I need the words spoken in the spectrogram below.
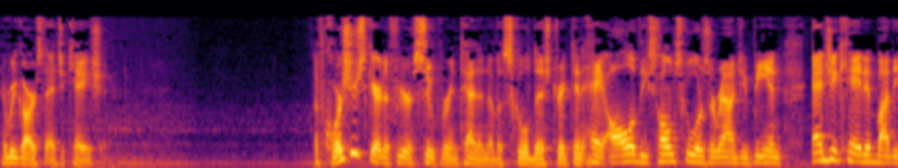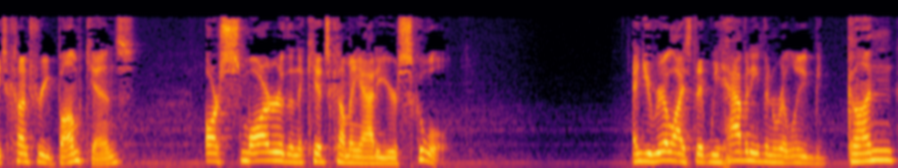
in regards to education? Of course, you're scared if you're a superintendent of a school district and hey, all of these homeschoolers around you being educated by these country bumpkins are smarter than the kids coming out of your school. And you realize that we haven't even really begun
